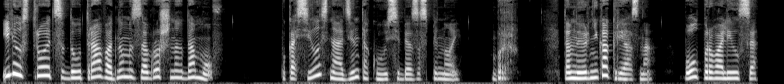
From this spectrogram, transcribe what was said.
Или устроиться до утра в одном из заброшенных домов. Покосилась на один такой у себя за спиной. Бр. Там наверняка грязно. Пол провалился,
